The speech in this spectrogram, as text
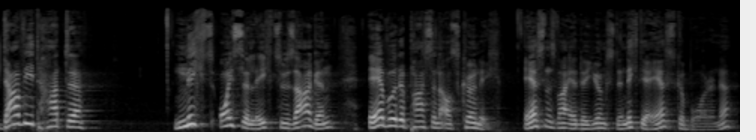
David hatte nichts äußerlich zu sagen, er würde passen als König. Erstens war er der Jüngste, nicht der Erstgeborene.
